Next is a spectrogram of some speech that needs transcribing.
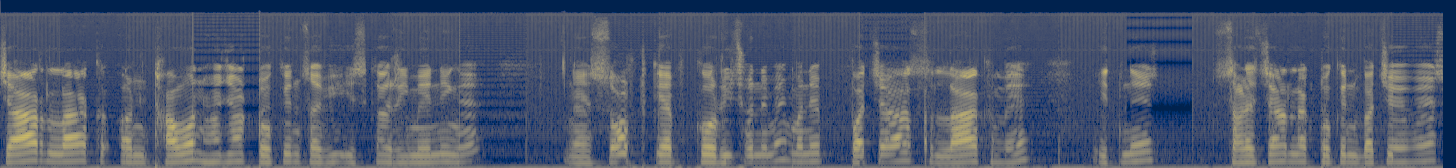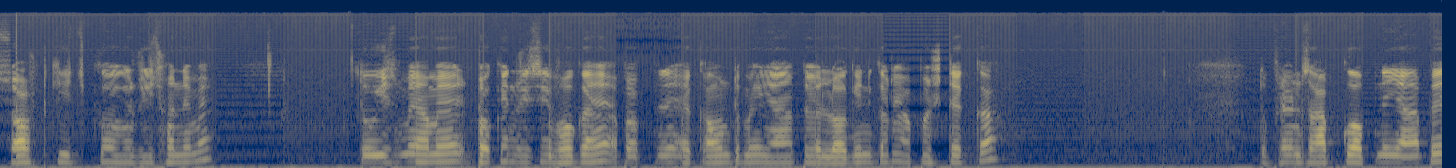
चार लाख अंठावन हज़ार टोकन्स अभी इसका रिमेनिंग है। सॉफ्ट कैप को रीच होने में मैंने पचास लाख में इतने साढ़े चार लाख टोकन बचे हुए हैं सॉफ्ट की को रीच होने में। तो इसमें हमें टोकन रिसीव हो गए हैं। अब अपने अकाउंट में यहाँ पे लॉगिन करें, अप स्टेक का। तो फ्रेंड्स, आपको अपने यहाँ पे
